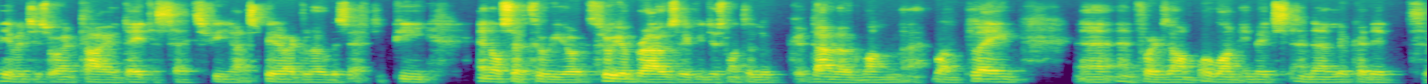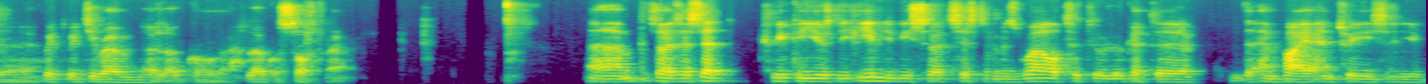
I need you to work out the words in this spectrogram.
images or entire data sets via Aspera Globus FTP, and also through your through your browser if you just want to look download one uh, one plane uh, and for example one image and then look at it uh, with with your own uh, local uh, local software. Um, so as I said, we can use the EMDB search system as well to, to look at the, the EMPIAR entries and you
